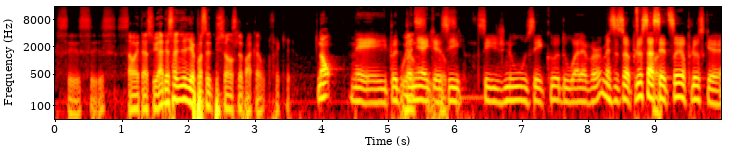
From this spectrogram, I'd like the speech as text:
c'est- ça va être à suivre. Adesanya, il a pas cette puissance-là, par contre. Fait que, Non, mais il peut te We'll pogner avec we'll ses, ses genoux, ses coudes ou whatever. Mais c'est ça. Plus ça Ouais. s'étire, plus que.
